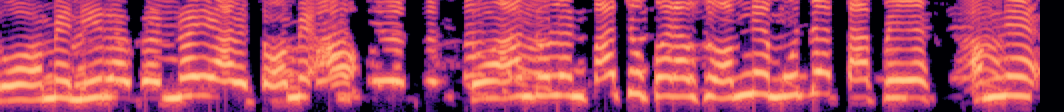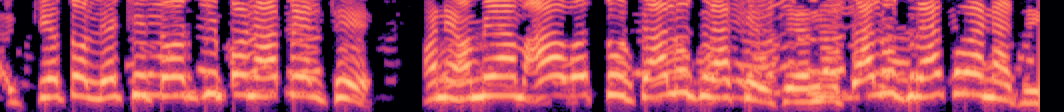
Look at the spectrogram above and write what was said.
તો અમે નિરાકરણ નહીં આવે તો અમે તો આંદોલન પાછું કરાવશું. અમને મુદત આપે. અમને કે તો લેખિત અરજી પણ આપેલ છે. અને અમે આમ આ વસ્તુ ચાલુ જ રાખેલ છે અને ચાલુ જ રાખવાના છે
